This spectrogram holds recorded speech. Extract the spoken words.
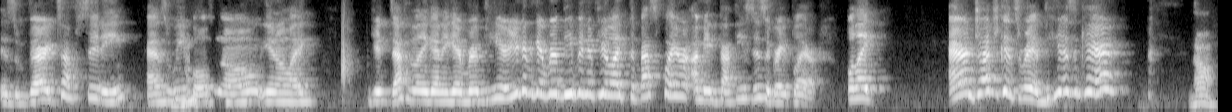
is a very tough city, as we Mhm. both know. You know, like you're definitely gonna get ribbed here. You're gonna get ribbed even if you're like the best player. I mean, Tatis is a great player, but like Aaron Judge gets ribbed. He doesn't care. No,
